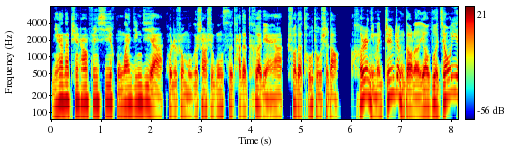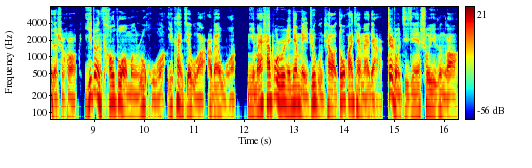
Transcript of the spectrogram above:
你看他平常分析宏观经济啊，或者说某个上市公司它的特点呀，说的头头是道，合着你们真正到了要做交易的时候，一顿操作猛如虎，一看结果二百五。你们还不如人家每只股票都花钱买点儿，这种基金收益更高。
